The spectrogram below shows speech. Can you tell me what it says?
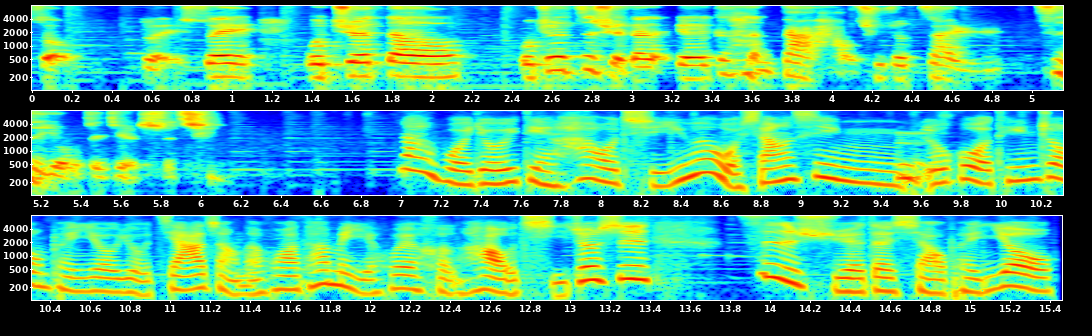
走。对，所以我觉得，我觉得自学的有一个很大好处，就在于自由这件事情。那我有一点好奇，因为我相信，如果听众朋友有家长的话，嗯、他们也会很好奇，就是自学的小朋友，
